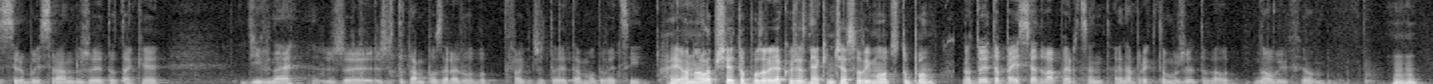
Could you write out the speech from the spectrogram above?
si robili srandu, že je to také divné, že, že to tam pozerať, lebo fakt, že to je tam od veci. Hej, ono lepšie je to pozerať akože s nejakým časovým odstupom. No tu je to 52%, aj napriek tomu, že je to veľ... nový film. Mhm.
